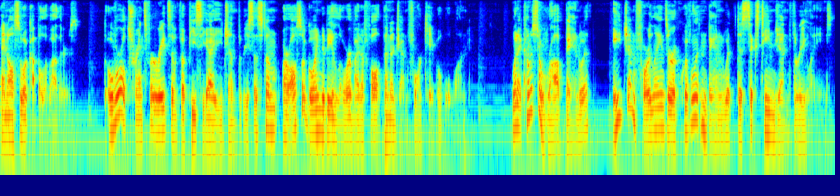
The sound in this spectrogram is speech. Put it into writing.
and also a couple of others. The overall transfer rates of a PCIe Gen 3 system are also going to be lower by default than a Gen 4 capable one. When it comes to raw bandwidth, 8 Gen 4 lanes are equivalent in bandwidth to 16 Gen 3 lanes,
